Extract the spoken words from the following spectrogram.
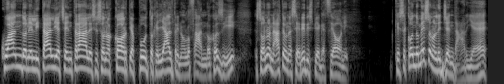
quando nell'Italia centrale si sono accorti appunto che gli altri non lo fanno così, sono nate una serie di spiegazioni, che secondo me sono leggendarie, eh?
